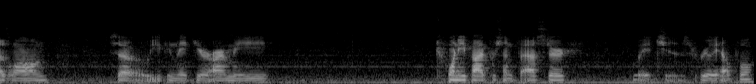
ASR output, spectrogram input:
as long, so you can make your army 25% faster, which is really helpful.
